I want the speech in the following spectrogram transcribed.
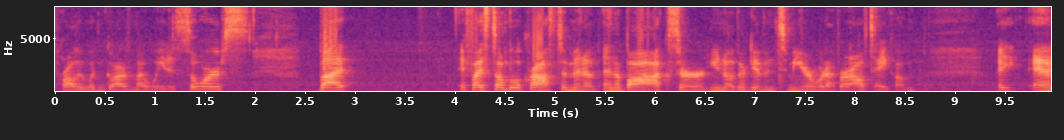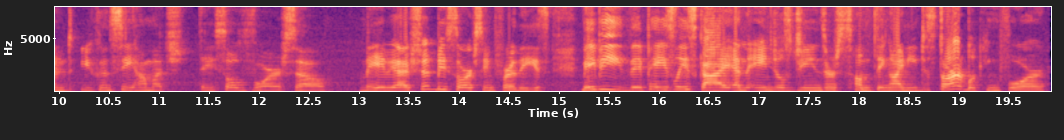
probably wouldn't go out of my way to source. But if I stumble across them in a, in a box or, you know, they're given to me or whatever, I'll take them. I, and you can see how much they sold for, so maybe I should be sourcing for these. Maybe the Paisley Sky and the Angels jeans are something I need to start looking for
